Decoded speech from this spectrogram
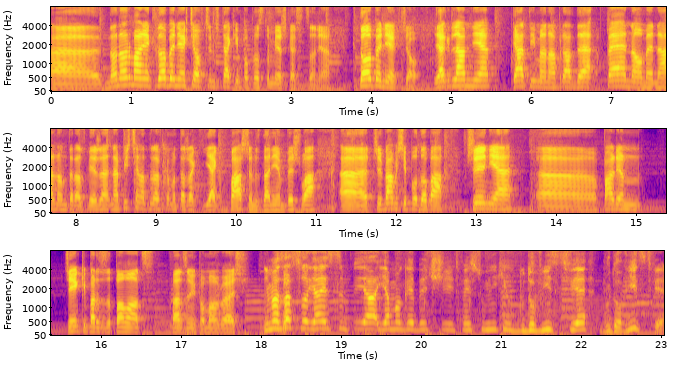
Eee, no normalnie, kto by nie chciał w czymś takim po prostu mieszkać, co nie? Kto by nie chciał? Jak dla mnie, Katy ma naprawdę fenomenalną teraz wieżę. Napiszcie na dole w komentarzach, jak waszym zdaniem wyszła. Eee, czy wam się podoba, czy nie. Eee, Palion, dzięki bardzo za pomoc. Bardzo mi pomogłeś. Nie ma za co, ja jestem, ja, ja mogę być twoim słownikiem w budownictwie, budownictwie.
